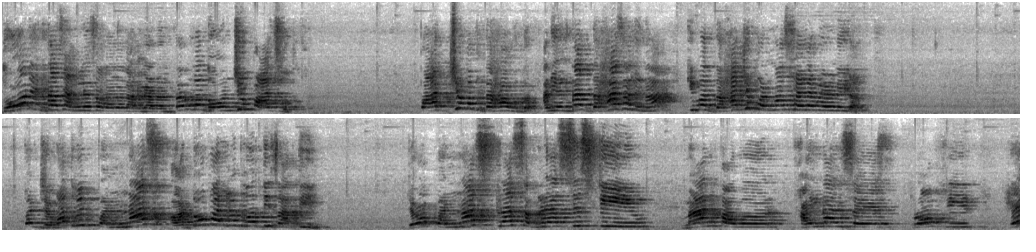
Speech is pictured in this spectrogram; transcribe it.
दोन एकदा चांगले चालायला लागल्यानंतर मग दोनचे पाच होतात. पाचचे मग दहा होतात. आणि एकदा दहा झाले ना की मग दहाचे पन्नास व्हायला वेळ नाही लागत. पण जेव्हा तुम्ही पन्नास ऑटो पायलट वरती जातील जेव्हा पन्नासला सगळ्या system man power finances profit हे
